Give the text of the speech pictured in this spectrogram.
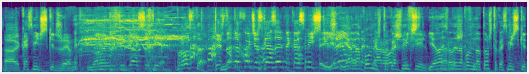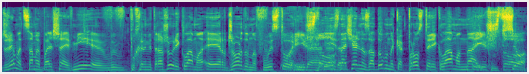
э, космический джем. Ну, нифига себе. Просто Ты что-то хочешь сказать на космический джем? я напомню, что космический... Я напомню фильм. на том, что космический джем это самая большая в мире в- по хронометражу реклама Air Джорданов в истории. И что? И изначально задумана как просто реклама Nike. И что? Все.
